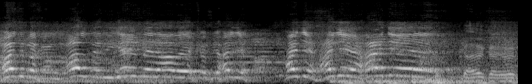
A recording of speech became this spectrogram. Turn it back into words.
Hadi bakalım. Al beni. Gel beni al ayakkabıyı. Hadi. Hadi. Hadi. Hadi. Kanka yok.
